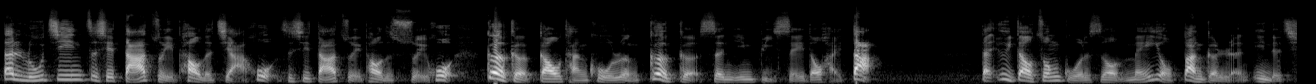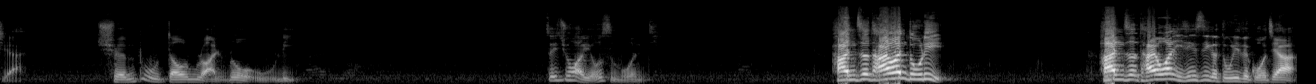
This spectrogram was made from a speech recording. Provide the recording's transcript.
但如今这些打嘴炮的假货，这些打嘴炮的水货，个个高谈阔论，个个声音比谁都还大。但遇到中国的时候，没有半个人硬得起来，全部都软弱无力。这句话有什么问题？喊着台湾独立，喊着台湾已经是一个独立的国家，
